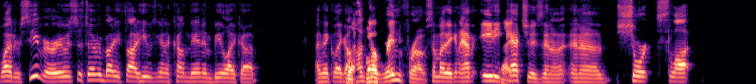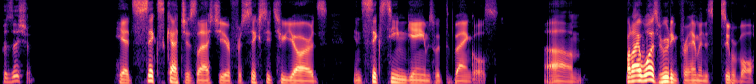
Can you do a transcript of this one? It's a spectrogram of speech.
wide receiver. It was just everybody thought he was going to come in and be like a, I think like a Wes Hunter Welker. Renfrow, somebody that can have 80 Right. catches in a in a short slot position. he had six catches last year for 62 yards in 16 games with the Bengals. Um, but I was rooting for him in the Super Bowl.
